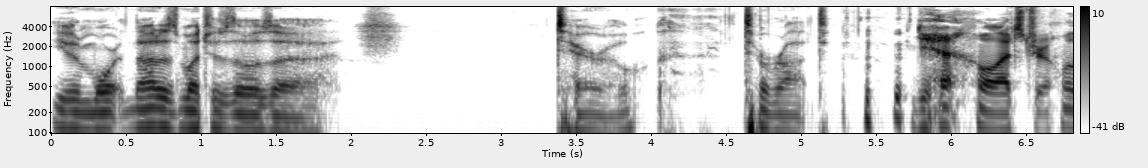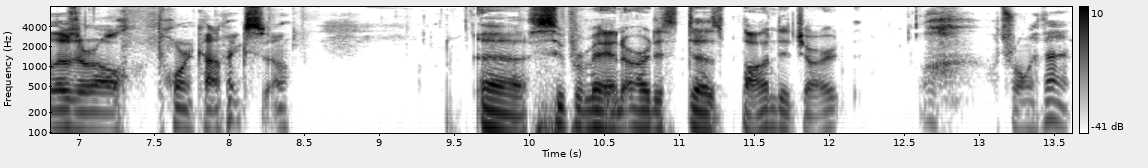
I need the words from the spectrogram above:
Even more, not as much as those uh, tarot, tarot. yeah, well, that's true. Well, those are all porn comics, so Uh, Superman artist does bondage art. Oh, what's wrong with that?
